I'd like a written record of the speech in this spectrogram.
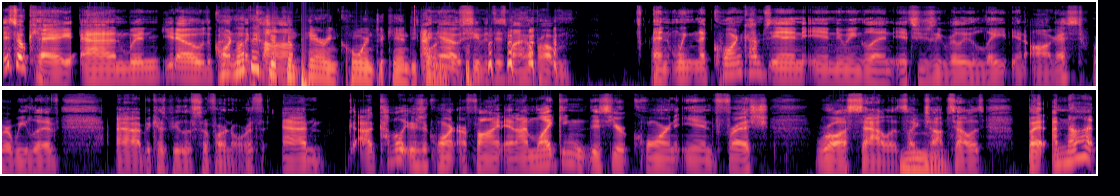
it's okay, and when you know the corn I love in the that you're comparing corn to candy corn. I know. See, but this is my whole problem. And when the corn comes in in New England, it's usually really late in August where we live, uh, because we live so far north. And a couple of ears of corn are fine, and I'm liking this year corn in fresh, raw salads like chopped salads. But I'm not.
